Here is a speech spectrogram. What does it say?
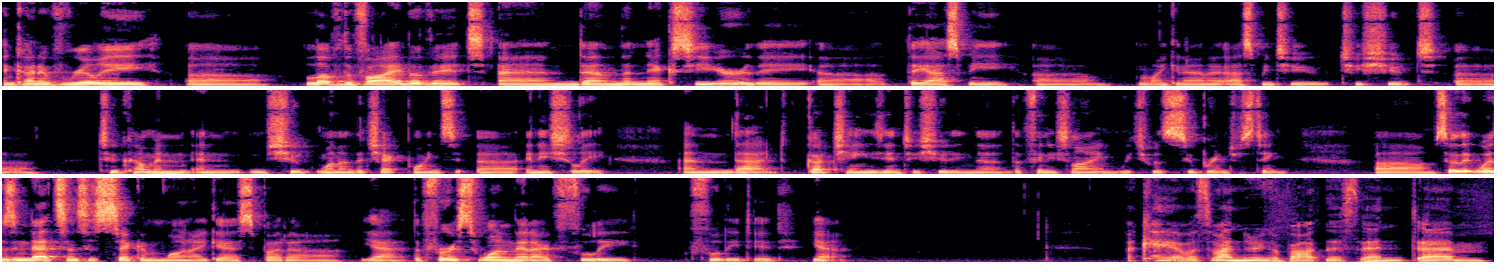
and kind of really loved the vibe of it. And then the next year, they uh, they asked me, uh, Mike and Anna asked me to to shoot uh, to come in and shoot one of the checkpoints uh, initially, and that got changed into shooting the the finish line, which was super interesting. Um, so it was in that sense a second one, I guess. But uh, yeah, the first one that I fully fully did. Yeah. Okay, I was wondering about this, and um,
